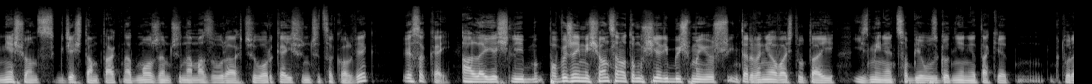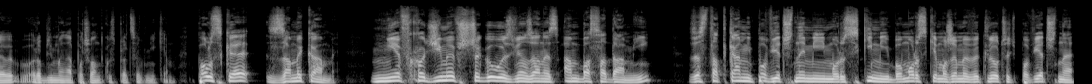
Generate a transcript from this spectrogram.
miesiąc gdzieś tam, tak, nad morzem, czy na Mazurach, czy workation, czy cokolwiek, jest ok. Ale jeśli powyżej miesiąca, no to musielibyśmy już interweniować tutaj i zmieniać sobie uzgodnienie takie, które robimy na początku z pracownikiem. Polskę zamykamy. Nie wchodzimy w szczegóły związane z ambasadami, ze statkami powietrznymi i morskimi, bo morskie możemy wykluczyć, powietrzne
